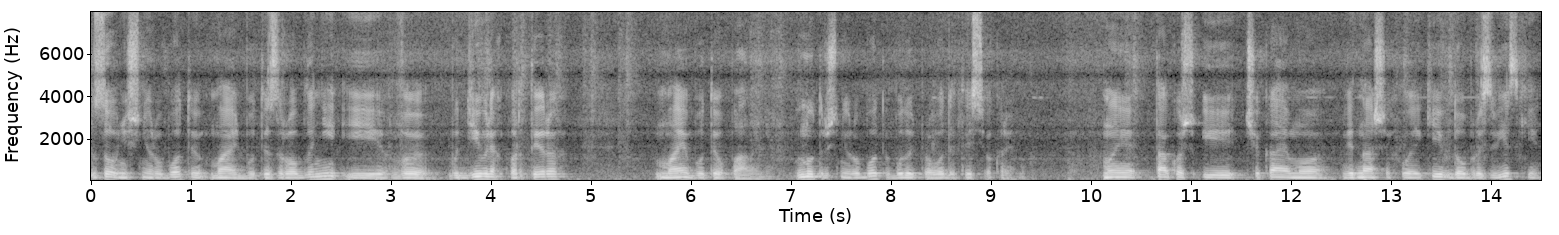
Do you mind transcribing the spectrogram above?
Зовнішні роботи мають бути зроблені, і в будівлях, квартирах має бути опалення. Внутрішні роботи будуть проводитись окремо. Ми також і чекаємо від наших вояків добрі звістки,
